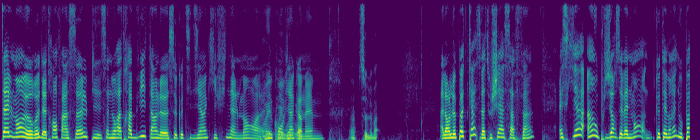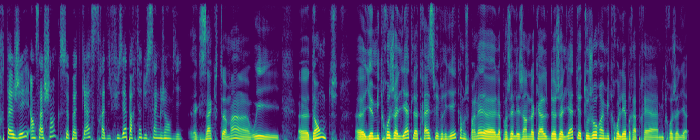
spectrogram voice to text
tellement heureux d'être enfin seul, puis ça nous rattrape vite, hein, le, ce quotidien qui finalement euh, Oui, nous convient oui, quand même. Absolument. Alors le podcast va toucher à sa fin. Est-ce qu'il y a un ou plusieurs événements que tu aimerais nous partager en sachant que ce podcast sera diffusé à partir du 5 janvier? Exactement, oui. Euh, donc, euh, il y a Micro Joliette le 13 février. Comme je parlais, euh, le projet Légende locale de Joliette. Il y a toujours un micro libre après à Micro Joliette.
